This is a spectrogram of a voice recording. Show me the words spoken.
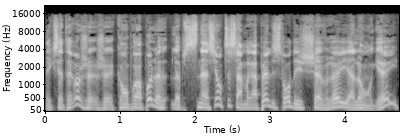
etc. Je, je comprends pas l'obstination. Tu sais, ça me rappelle l'histoire des chevreuils à Longueuil.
